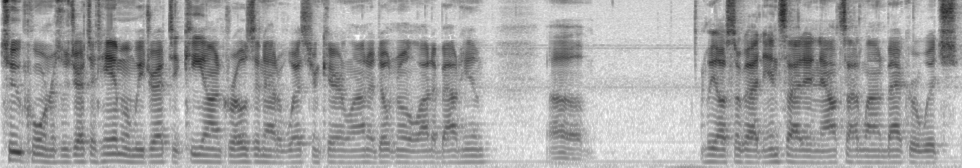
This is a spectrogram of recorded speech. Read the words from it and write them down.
two corners. We drafted him and we drafted Keion Crossen out of Western Carolina. Don't know a lot about him. Uh, we also got an inside and an outside linebacker, which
